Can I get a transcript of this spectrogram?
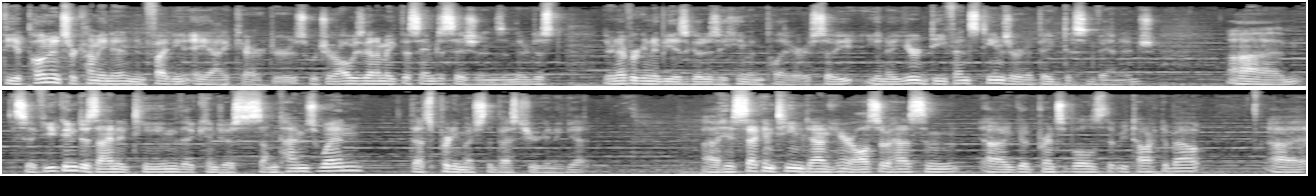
the opponents are coming in and fighting AI characters, which are always going to make the same decisions, and they're just they're never going to be as good as a human player. So you, know your defense teams are at a big disadvantage. Um, so if you can design a team that can just sometimes win, that's pretty much the best you're going to get. Uh, his second team down here also has some uh, good principles that we talked about. Uh,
